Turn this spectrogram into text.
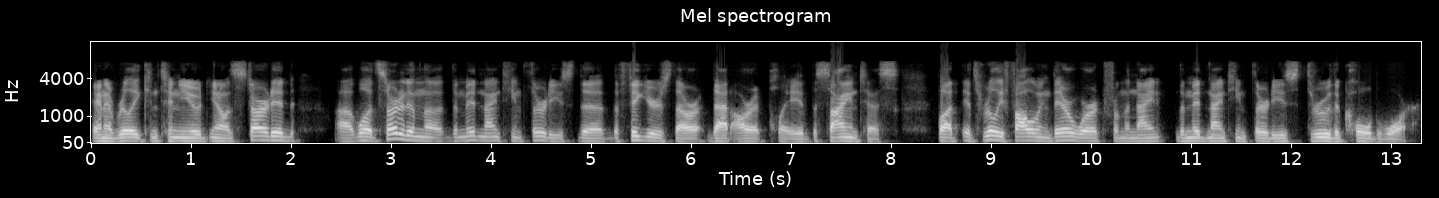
And it really continued. You know, it started. Uh, well, it started in the, the mid 1930s. The the figures that are that are at play, the scientists, but it's really following their work from the ni- the mid 1930s through the Cold War.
